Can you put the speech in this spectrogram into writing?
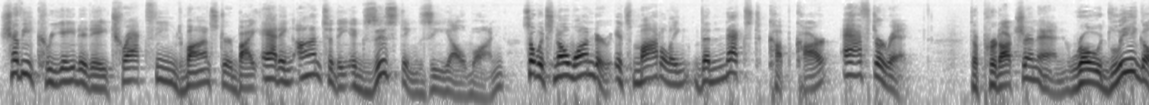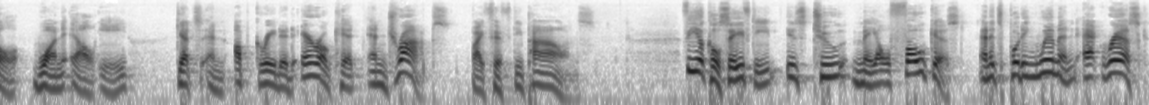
Chevy created a track themed monster by adding on to the existing ZL1, so it's no wonder it's modeling the next Cup car after it. The production and road legal 1LE gets an upgraded aero kit and drops by 50 pounds. Vehicle safety is too male focused, and it's putting women at risk.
